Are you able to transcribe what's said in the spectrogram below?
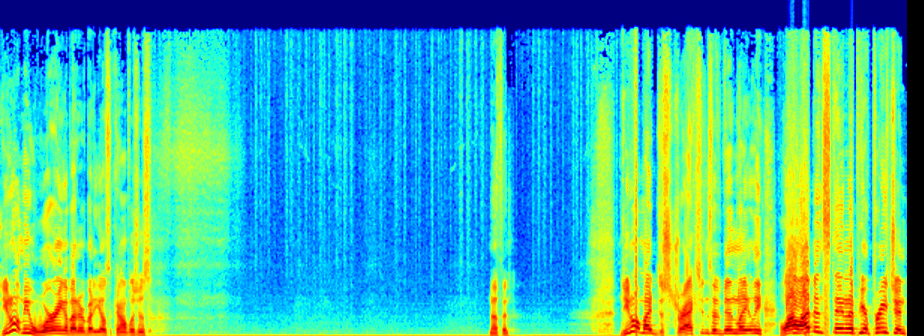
Do you know what me worrying about everybody else accomplishes? Nothing. Do you know what my distractions have been lately? While I've been standing up here preaching,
